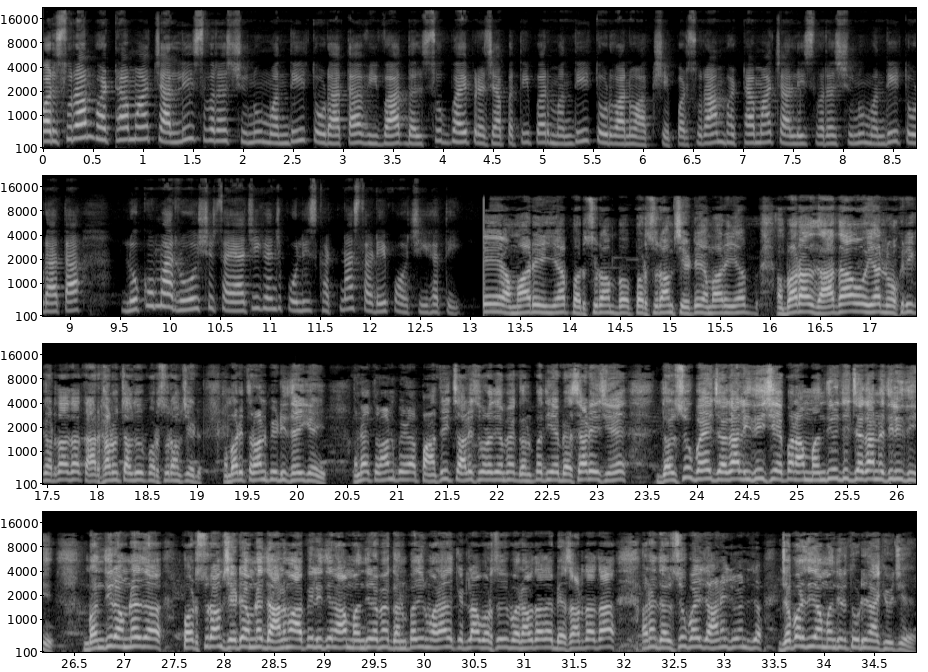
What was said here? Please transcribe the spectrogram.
પરશુરામ ભઠ્ઠામાં ચાલીસ વર્ષ જૂનું મંદિર તોડાતા વિવાદ, દલસુખભાઈ પ્રજાપતિ પર મંદિર તોડવાનો આક્ષેપ. પરશુરામ ભઠ્ઠામાં ચાલીસ વર્ષ જૂનું મંદિર તોડાતા લોકોમાં રોષ, સયાજીગંજ પોલીસ ઘટના સ્થળે પહોંચી હતી. અમારે અહીંયા પરશુરામ પરશુરામ શેઠે અમારે અહીંયા, અમારા દાદાઓ અહીંયા નોકરી કરતા હતા, કારખાનું ચાલતું હતું પરશુરામ શેઠ. અમારી ત્રણ પેઢી થઈ ગઈ. અને ત્રણ પેઢી પાંત્રીસ, ચાલીસ વર્ષથી અમે ગણપતિએ બેસાડીએ છીએ. દલસુખભાઈ જગા લીધી છે, પણ આ મંદિરની જગા નથી લીધી. મંદિર અમને પરશુરામ શેઠે અમને દાનમાં આપી લીધી આ મંદિર અમે ગણપતિ બનાવ્યા. કેટલા વર્ષોથી બનાવતા હતા, બેસાડતા હતા. અને દલસુખભાઈ જાણી જોઈને જબરદસ્તી આ મંદિર તોડી નાખ્યું છે.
